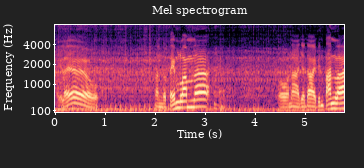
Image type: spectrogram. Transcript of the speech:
ไปแล้วนั่นก็เต็มลำนะก็น่าจะได้เป็นตันละ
